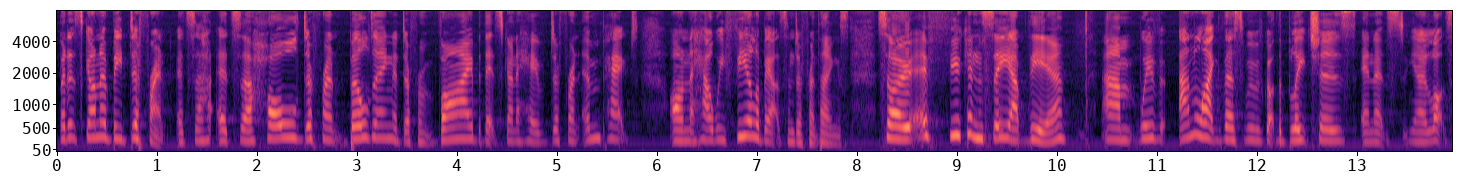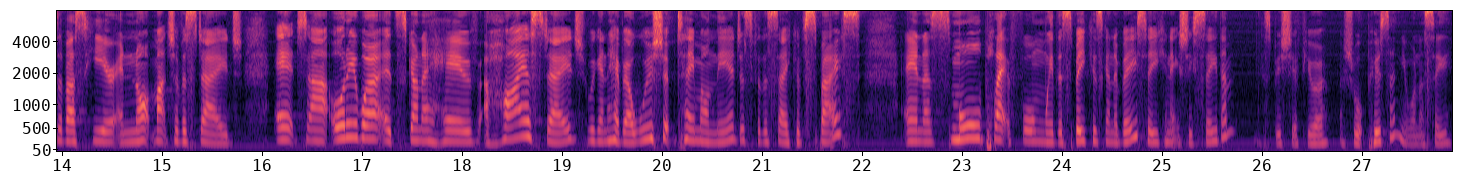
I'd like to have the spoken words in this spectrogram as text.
But it's going to be different. It's a, it's a whole different building, a different vibe that's going to have different impact on how we feel about some different things. So if you can see up there, um, we've unlike this, we've got the bleachers, and it's you know lots of us here, and not much of a stage. At uh, Orewa, it's going to have a higher stage. We're going to have our worship team on there, just for the sake of space and a small platform where the speaker's going to be so you can actually see them, especially if you're a short person, you want to see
